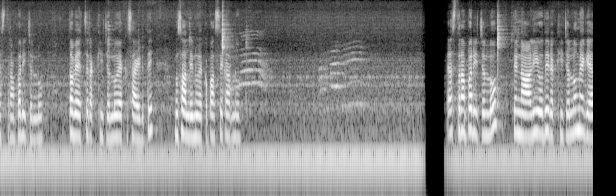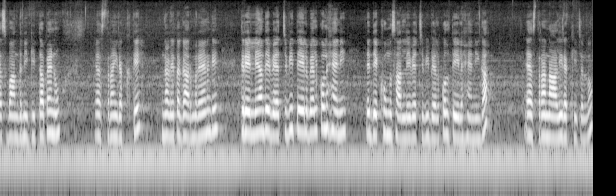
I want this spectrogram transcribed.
ਇਸ ਤਰ੍ਹਾਂ ਭਰੀ ਚੱਲੋ। ਤਵੇ 'ਚ ਰੱਖੀ ਚੱਲੋ ਇੱਕ ਸਾਈਡ ਤੇ। ਮਸਾਲੇ ਨੂੰ ਇੱਕ ਪਾਸੇ ਕਰ ਲਓ। ਇਸ ਤਰ੍ਹਾਂ ਭਰੀ ਚੱਲੋ ਤੇ ਨਾਲ ਹੀ ਉਹਦੇ ਰੱਖੀ ਚੱਲੋ। ਮੈਂ ਗੈਸ ਬੰਦ ਨਹੀਂ ਕੀਤਾ ਭੈਣੋ। ਇਸ ਤਰ੍ਹਾਂ ਹੀ ਰੱਖ ਕੇ, ਨਾਲੇ ਤਾਂ ਗਰਮ ਰਹਿਣਗੇ। ਕਰੇਲਿਆਂ ਦੇ ਵਿੱਚ ਵੀ ਤੇਲ ਬਿਲਕੁਲ ਹੈ ਨਹੀਂ ਤੇ ਦੇਖੋ ਮਸਾਲੇ ਵਿੱਚ ਵੀ ਬਿਲਕੁਲ ਤੇਲ ਹੈ ਨਹੀਂਗਾ ਇਸ ਤਰ੍ਹਾਂ ਨਾਲ ਹੀ ਰੱਖੀ ਚੱਲੋ।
